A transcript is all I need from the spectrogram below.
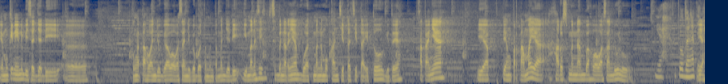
ya mungkin ini bisa jadi eh, pengetahuan juga, wawasan juga buat teman-teman. Jadi gimana sih sebenarnya buat menemukan cita-cita itu gitu ya? Katanya ya yang pertama ya harus menambah wawasan dulu. Ya, betul banget ya. Ya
